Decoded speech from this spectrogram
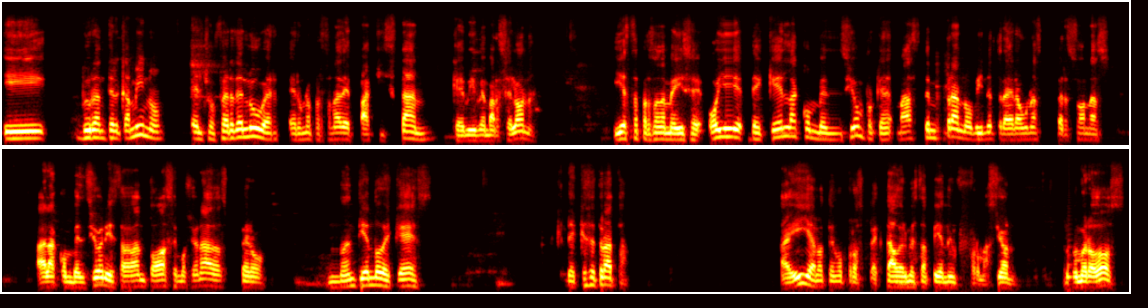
y durante el camino el chofer del Uber era una persona de Pakistán que vive en Barcelona. Y esta persona me dice, oye, ¿de qué es la convención? Porque más temprano vine a traer a unas personas a la convención y estaban todas emocionadas, pero no entiendo de qué es. ¿De qué se trata? Ahí ya lo tengo prospectado, él me está pidiendo información. Número dos,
